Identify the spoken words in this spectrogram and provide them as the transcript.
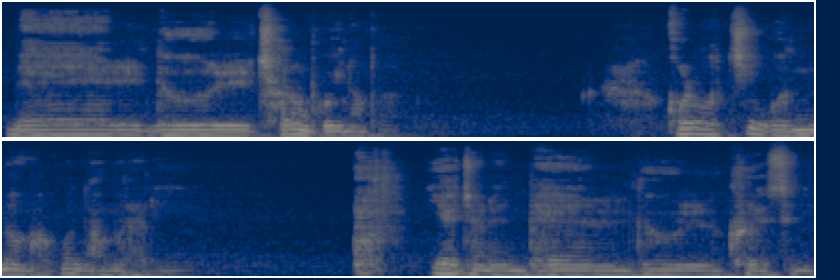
매일 늘처럼 보이나 봐. 그걸 어찌 원망하고 하리. 예전엔 매일 늘 그랬으니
